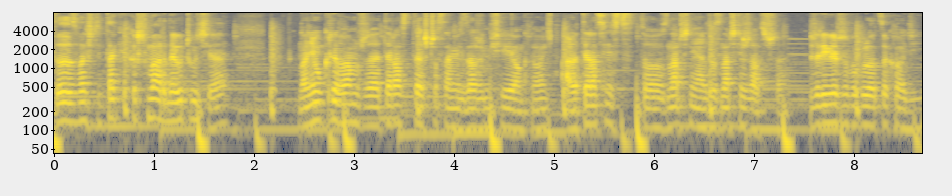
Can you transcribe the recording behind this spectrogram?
To jest właśnie takie koszmarne uczucie. No nie ukrywam, że teraz też czasami zdarzy mi się jąknąć, ale teraz jest to znacznie, ale to znacznie rzadsze. Jeżeli wiesz w ogóle o co chodzi.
